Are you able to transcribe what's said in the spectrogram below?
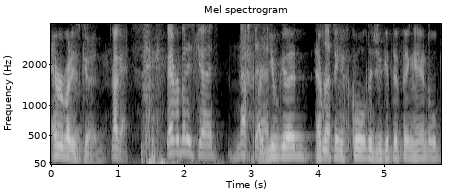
Everybody's good. Okay, everybody's good. Enough said. Are you good? Everything's cool. Did you get the thing handled?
